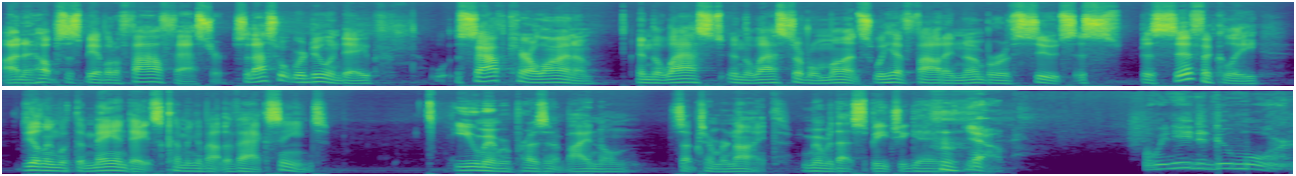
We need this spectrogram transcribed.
and it helps us be able to file faster. So that's what we're doing, Dave. South Carolina in the last in the last several months, we have filed a number of suits specifically dealing with the mandates coming about the vaccines. You remember President Biden on September 9th. Remember that speech he gave? Hmm. yeah. But we need to do more.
